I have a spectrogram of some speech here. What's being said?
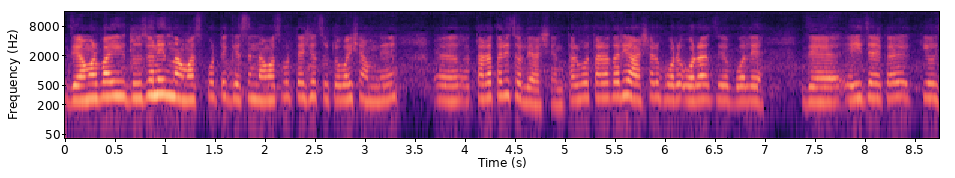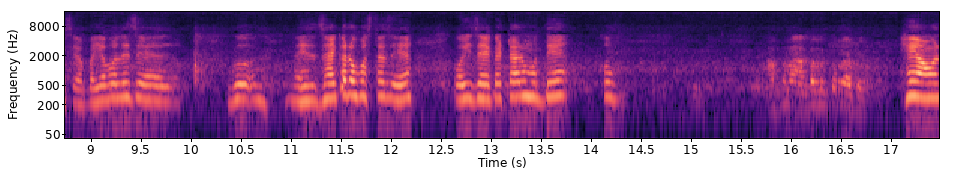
যে আমার ভাই দুজনেই নামাজ পড়তে গেছেন নামাজ পড়তে এসে ছোট ভাই সামনে তাড়াতাড়ি চলে আসেন। তারপর তাড়াতাড়ি আসার পরে ওরা যে বলে যে এই জায়গায় কি হয়েছে? ভাইয়া বলে যে জায়গার অবস্থা যে ওই জায়গাটার মধ্যে খুব। হ্যাঁ আমার?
